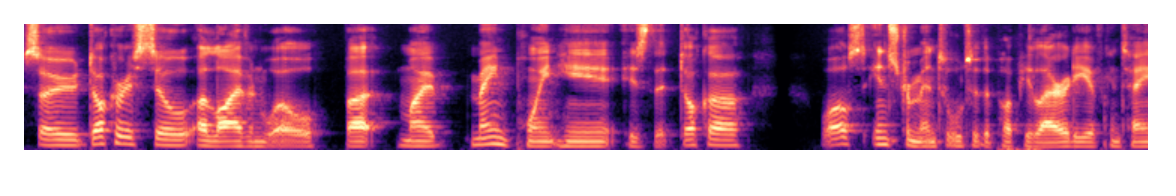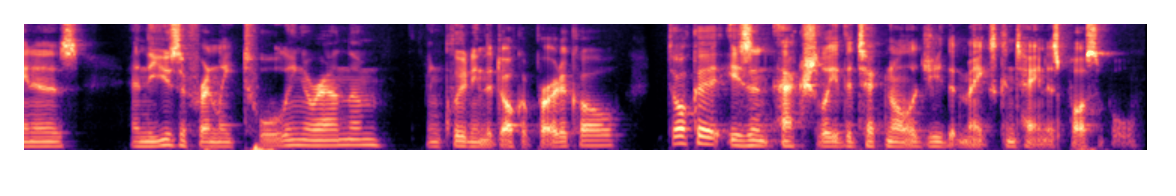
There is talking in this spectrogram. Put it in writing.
So Docker is still alive and well, but my main point here is that Docker, whilst instrumental to the popularity of containers and the user-friendly tooling around them, including the Docker protocol, Docker isn't actually the technology that makes containers possible.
